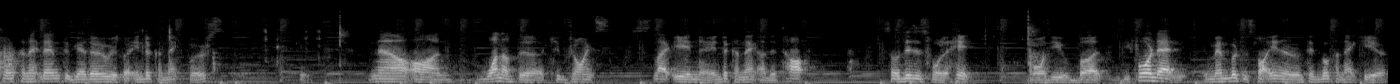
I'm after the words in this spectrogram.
So connect them together with an interconnect first. Okay. Now on one of the cube joints, slide in an interconnect at the top. So this is for the head module, but before that, remember to slot in a rotatable connect here.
